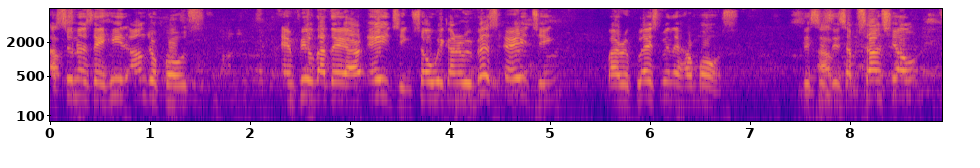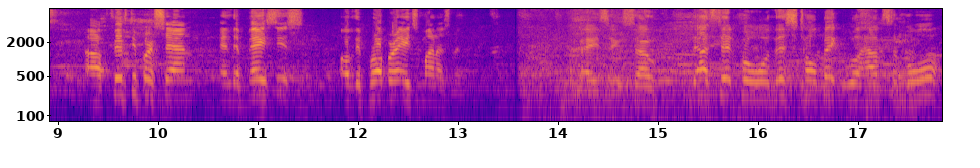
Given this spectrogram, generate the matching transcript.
as soon as they hit andropause and feel that they are aging. So we can reverse aging by replacing the hormones. This is the substantial uh, 50% and the basis of the proper age management. Amazing. So that's it for this topic. We'll have some more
